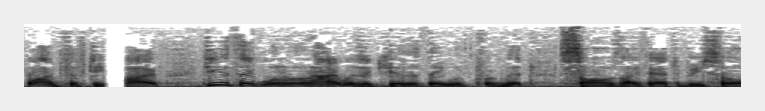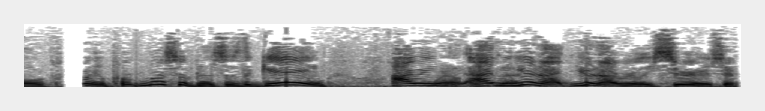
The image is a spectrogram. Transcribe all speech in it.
Well, I'm 55. Do you think when, when I was a kid that they would permit songs like that to be sold? I mean, permissiveness is the game. I mean, Well, I mean, you're not you're not really serious if,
